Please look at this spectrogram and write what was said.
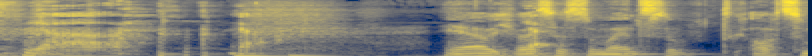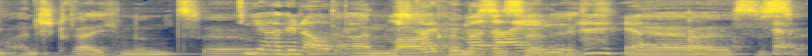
Ja, ja. Ja, aber ich weiß, ja. was du meinst, so, auch zum Anstreichen und ähm, ja, genau. Anmarkern. Das ist halt echt, ja, ja es ist ja.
